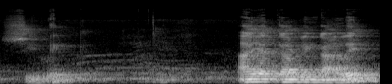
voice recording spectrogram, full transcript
syirik ayat kaping kalih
